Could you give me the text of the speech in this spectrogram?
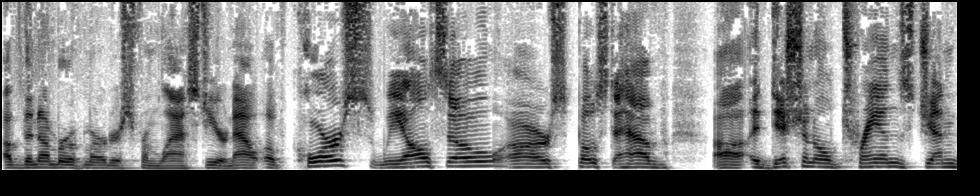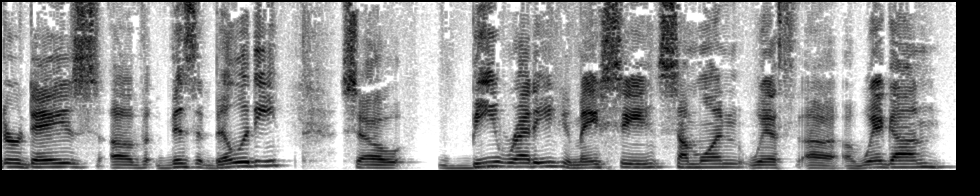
of the number of murders from last year. Now, of course, we also are supposed to have uh, additional transgender days of visibility. So be ready. You may see someone with uh, a wig on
